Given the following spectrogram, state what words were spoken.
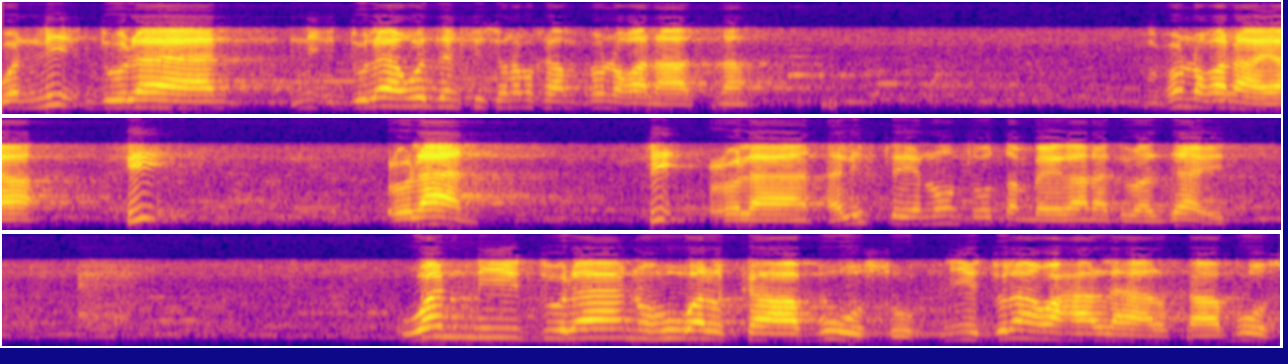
wa nidulaan wasankiisuna markaa muxuu noqonaa asna muxuu noqonayaa fi culaan fi culaan. Alifta iyo nuunta u hadi waa zaa'id. Wanidulaan huwa alkaabuusu. Nidulaan waxaa lahaa alkaabuus.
